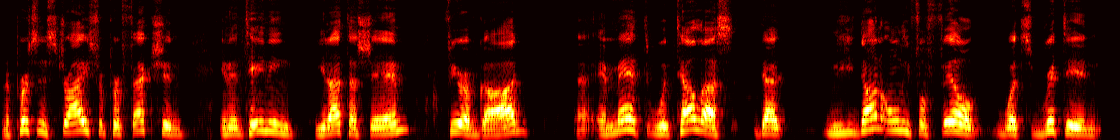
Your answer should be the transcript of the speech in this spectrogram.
When a person strives for perfection in attaining Yirat Hashem, fear of God, uh, emet would tell us that he not only fulfilled what's written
